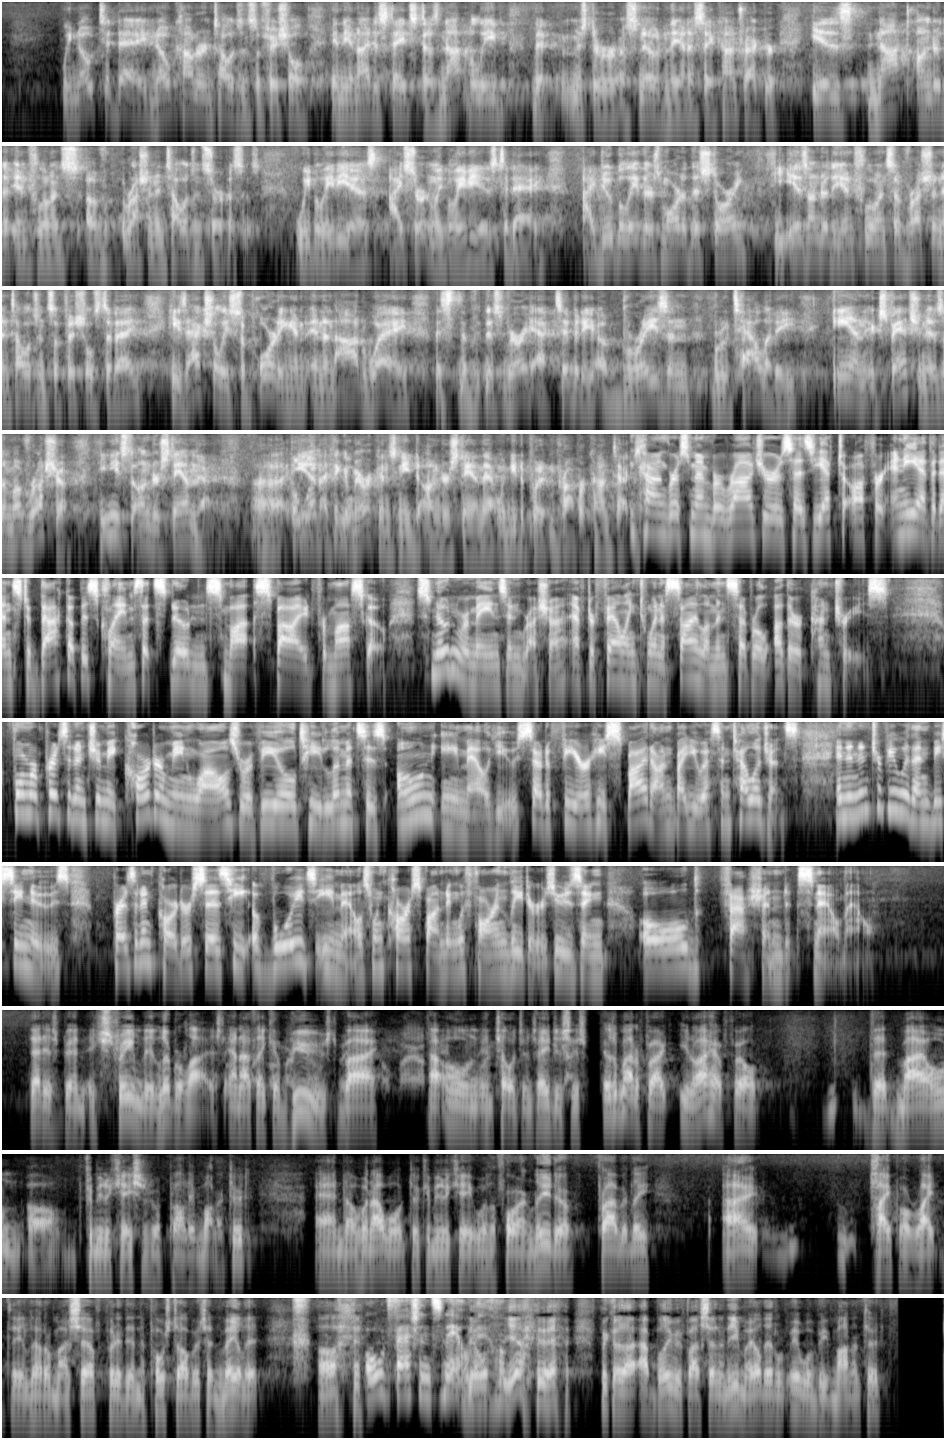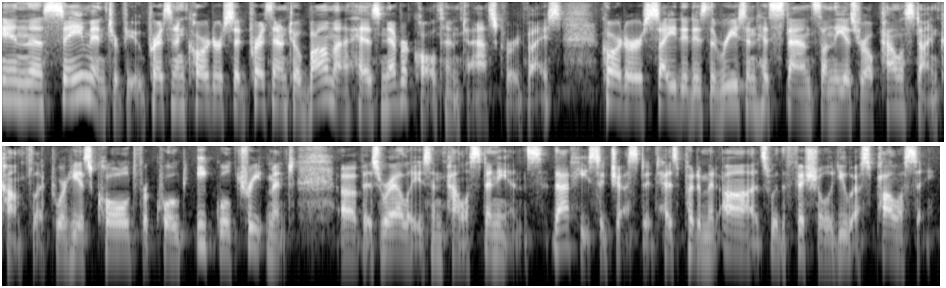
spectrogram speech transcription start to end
We know today no counterintelligence official in the United States does not believe that Mr. Snowden, the NSA contractor, is not under the influence of Russian intelligence services. We believe he is. I certainly believe he is today. I do believe there's more to this story. He is under the influence of Russian intelligence officials today. He's actually supporting, in, in an odd way, this, the, this very activity of brazen brutality and expansionism of Russia. He needs to understand that. Uh, and what, I think what, Americans need to understand that. We need to put it in proper context. Congress member Rogers has yet to offer any evidence to back up his claims that Snowden spied for Moscow. Snowden remains in Russia after failing to win asylum in several other countries. Former President Jimmy Carter, meanwhile, has revealed he limits his own email use out of fear he's spied on by U.S. intelligence. In an interview with NBC News, President Carter says he avoids emails when corresponding with foreign leaders using old-fashioned snail mail. That has been extremely liberalized and I think abused by our own intelligence agencies. As a matter of fact, you know, I have felt that my own uh, communications were probably monitored. And uh, when I want to communicate with a foreign leader privately, I type or write the letter myself, put it in the post office, and mail it. Uh, Old-fashioned snail mail. Yeah, because I, I, believe if I send an email, it'll, it will be monitored. In the same interview, President Carter said President Obama has never called him to ask for advice. Carter cited as the reason his stance on the Israel-Palestine conflict, where he has called for, quote, equal treatment of Israelis and Palestinians. That, he suggested, has put him at odds with official U.S. policy.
